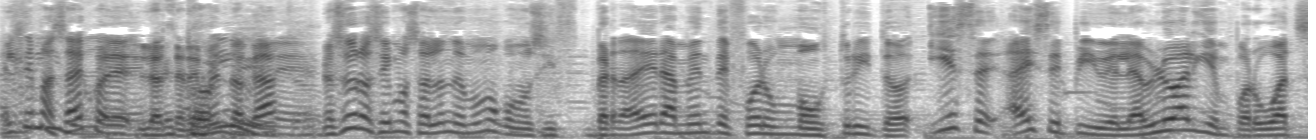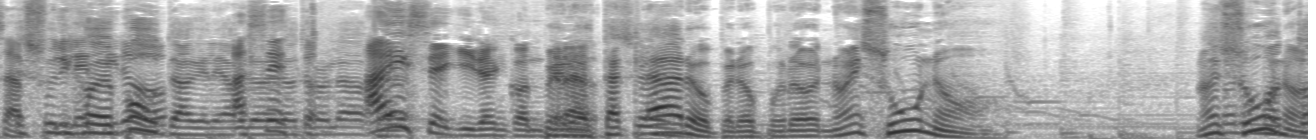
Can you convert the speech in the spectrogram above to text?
El tema, ¿sabes cuál es lo Es tremendo acá? Nosotros seguimos hablando de Momo como si verdaderamente fuera un monstruito. Y ese, a ese pibe le habló alguien por WhatsApp. Es un y hijo le de puta que le habló "Haz del esto". otro lado. A ese hay que ir a encontrar. Pero está Sí. claro, pero, pero no es uno. No es un uno,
